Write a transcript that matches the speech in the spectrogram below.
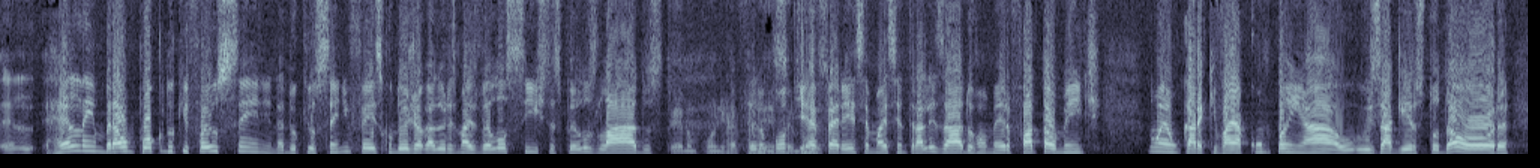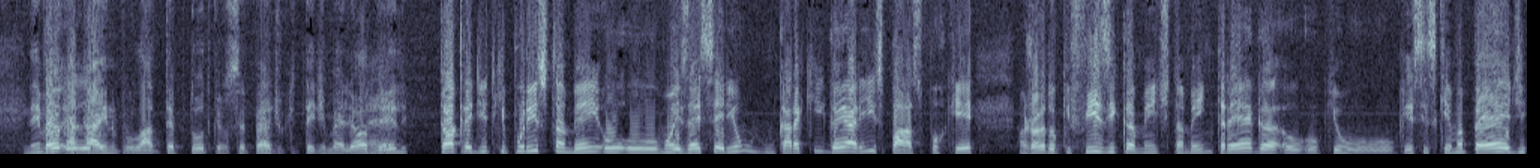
eh, relembrar um pouco do que foi o Ceni, né? Do que o Ceni fez com dois jogadores mais velocistas pelos lados, Tendo um ponto de referência. tendo um ponto de referência mais centralizado. O Romero fatalmente não é um cara que vai acompanhar os zagueiros toda hora. Nem Então, vai ficar eu- caindo pro lado o tempo todo, que você perde o que tem de melhor É. dele. Então acredito que por isso também o, o Moisés seria um, um cara que ganharia espaço, porque é um jogador que fisicamente também entrega o, o que, o, o que esse esquema pede.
